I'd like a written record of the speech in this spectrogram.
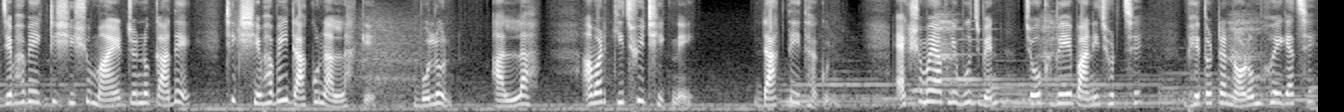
যেভাবে একটি শিশু মায়ের জন্য কাঁদে, ঠিক সেভাবেই ডাকুন আল্লাহকে। বলুন, আল্লাহ, আমার কিছুই ঠিক নেই। ডাকতেই থাকুন। একসময় আপনি বুঝবেন, চোখ বেয়ে পানি ঝরছে, ভেতরটা নরম হয়ে গেছে,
